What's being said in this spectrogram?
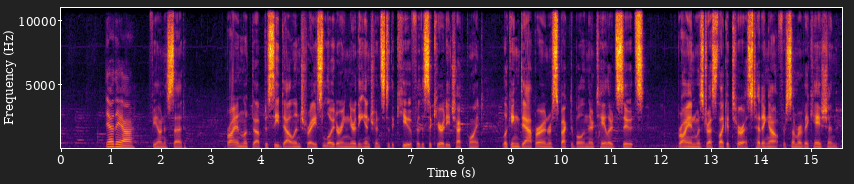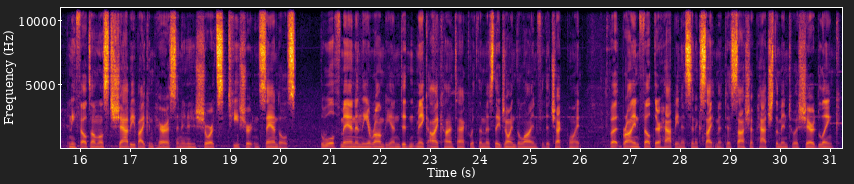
There they are, Fiona said. Brian looked up to see Dell and Trace loitering near the entrance to the queue for the security checkpoint, looking dapper and respectable in their tailored suits. Brian was dressed like a tourist heading out for summer vacation, and he felt almost shabby by comparison in his shorts, t shirt, and sandals. The Wolfman and the Arambian didn't make eye contact with them as they joined the line for the checkpoint, but Brian felt their happiness and excitement as Sasha patched them into a shared link.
